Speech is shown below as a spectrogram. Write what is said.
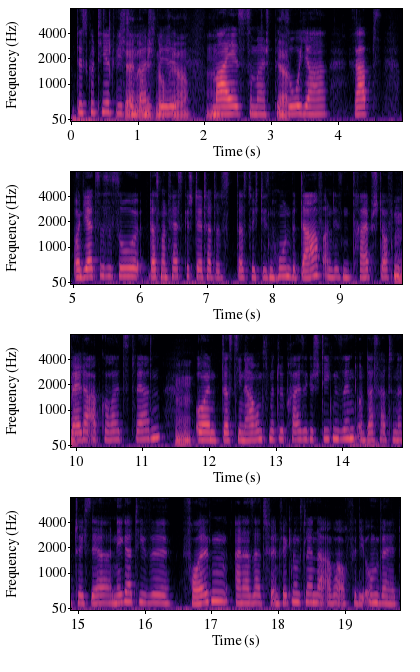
diskutiert, wie ich zum Beispiel noch, ja. hm. Mais, zum Beispiel Ja. Soja, Raps. Und jetzt ist es so, dass man festgestellt hat, dass, dass durch diesen hohen Bedarf an diesen Treibstoffen Mhm. Wälder abgeholzt werden Mhm. und dass die Nahrungsmittelpreise gestiegen sind. Und das hatte natürlich sehr negative Folgen, einerseits für Entwicklungsländer, aber auch für die Umwelt.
